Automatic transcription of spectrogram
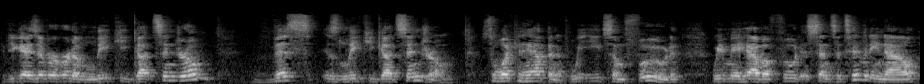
Have you guys ever heard of leaky gut syndrome this is leaky gut syndrome. So what can happen if we eat some food? We may have a food sensitivity now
